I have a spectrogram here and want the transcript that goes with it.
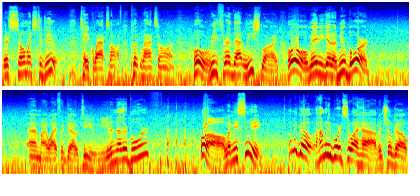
There's so much to do. Take wax off, put wax on. Oh, rethread that leash line. Oh, maybe get a new board. And my wife would go, Do you need another board? well, let me see. Let me go. How many boards do I have? And she'll go,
